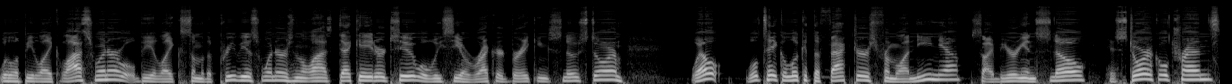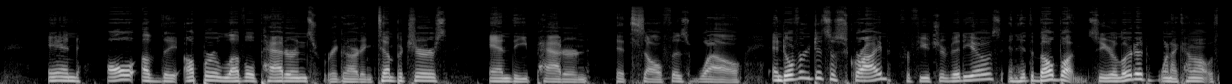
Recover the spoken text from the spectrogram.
Will it be like last winter? Will it be like some of the previous winters in the last decade or two? Will we see a record-breaking snowstorm? Well, we'll take a look at the factors from La Nina, Siberian snow, historical trends, and all of the upper level patterns regarding temperatures and the pattern itself as well. And don't forget to subscribe for future videos and hit the bell button so you're alerted when I come out with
